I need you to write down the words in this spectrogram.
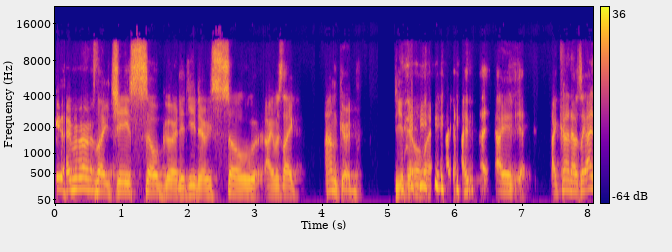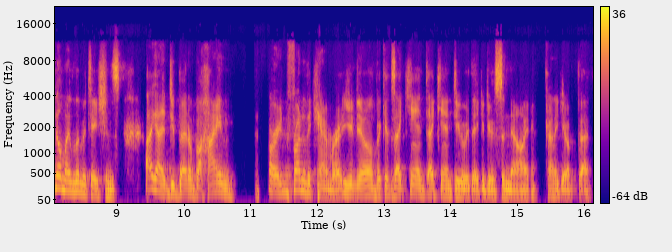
remember I was like, Jay's so good, and you know, he's so. I was like, I'm good, you know, like I, I, I, I kind of was like, I know my limitations. I got to do better behind or in front of the camera, you know, because I can't, I can't do what they can do. So now I kind of give up that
